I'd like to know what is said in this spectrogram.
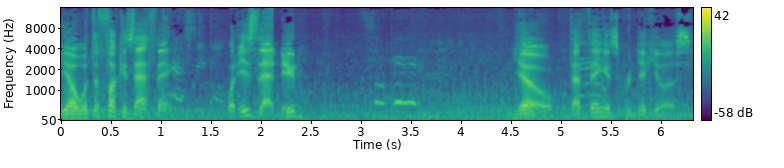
Yo, what the fuck is that thing? What is that, dude? Yo, that thing is ridiculous.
